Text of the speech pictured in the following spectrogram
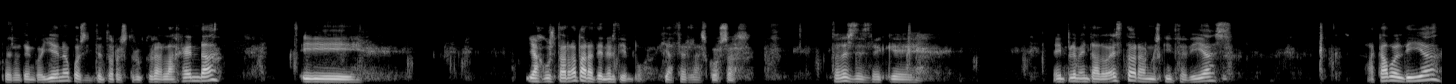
pues lo tengo lleno, pues intento reestructurar la agenda y, ajustarla para tener tiempo y hacer las cosas. Entonces, desde que he implementado esto, ahora unos 15 días, acabo el día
